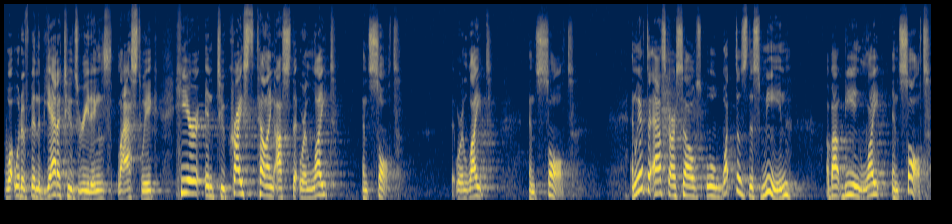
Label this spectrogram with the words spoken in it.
what would have been the Beatitudes readings last week here into Christ telling us that we're light and salt. That we're light and salt. And we have to ask ourselves well, what does this mean about being light and salt?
